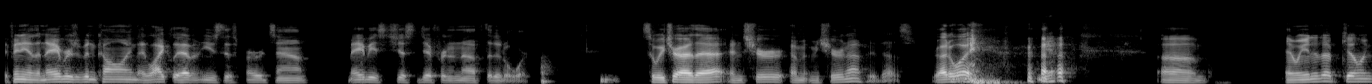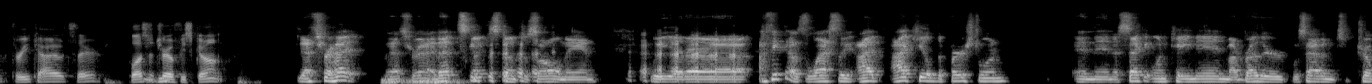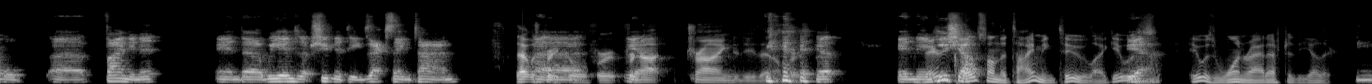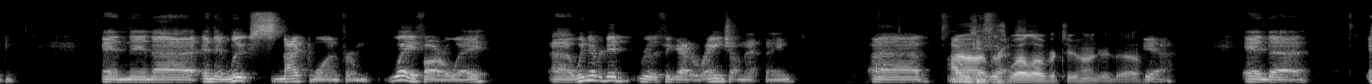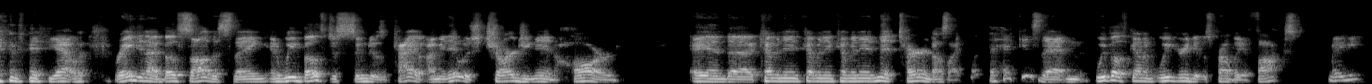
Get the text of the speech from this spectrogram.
if any of the neighbors have been calling, they likely haven't used this bird sound. Maybe it's just different enough that it'll work. So we try that, and sure, I mean, sure enough, it does right away. Yeah. um, and we ended up killing three coyotes there, plus a Mhm. trophy skunk. that's right. That's right. That skunk stumped us all, man. We had uh I think that was the last thing I I killed the first one and then a second one came in. My brother was having some trouble uh finding it. And uh we ended up shooting at the exact same time. That was pretty Uh, cool for for yeah. not trying to do that on purpose. yep. And then Very he shot close on the timing too. Like it was, Yeah. it was one right after the other. Mhm. And then uh and then Luke sniped one from way far away. Uh we never did really figure out a range on that thing. Uh I No, was it was well over 200 though. yeah. And uh and then, yeah, Randy and I both saw this thing and we both just assumed it was a coyote. I mean, it was charging in hard and uh coming in, coming in, coming in, and then it turned. I was like, what the heck is that? And we both kind of we agreed it was probably a fox, maybe.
